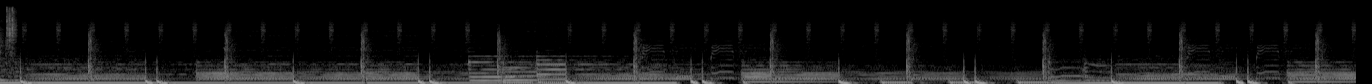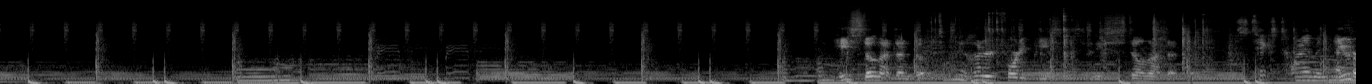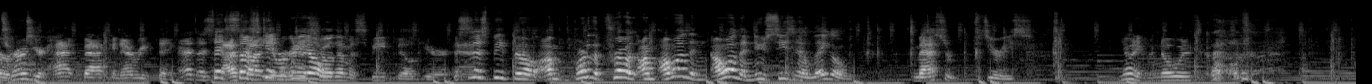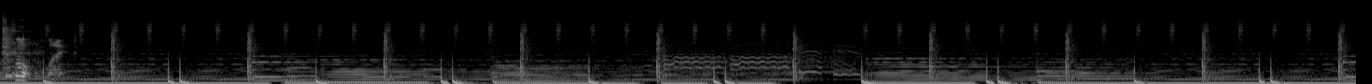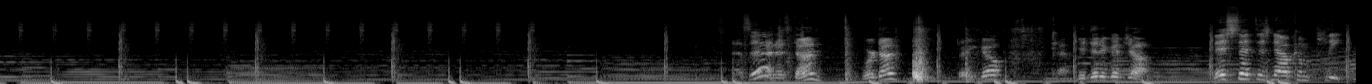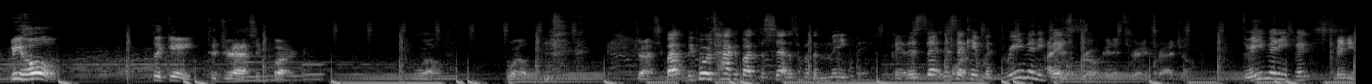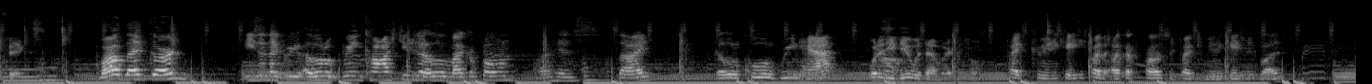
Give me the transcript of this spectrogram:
He's still not done building. It's only 140 pieces, and he's still not done building. This takes time and effort. You turned your hat back and everything. I said I thought you were going to show them a speed build here. This is a speed build. I'm one of the pros. I'm, I'm on the I'm on the new season of Lego Master Series. You don't even know what it's called. That's And it's done. We're done. There you go. Okay. You did a good job. This set is now complete. Behold, the gate to Jurassic Park. Well, Well, Jurassic but before we talk about the set, let's talk about the minifigs. Okay, this set this set came with three minifigs. I just broke it. It's very fragile. Three minifigs. Minifigs. Wildlife guard. He's in a, a little green costume. He's got a little microphone on his side. A little cool little green hat. What does he do with that microphone? Probably communicates. He's probably the helicopter pilot, so he probably communicates when he flies.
